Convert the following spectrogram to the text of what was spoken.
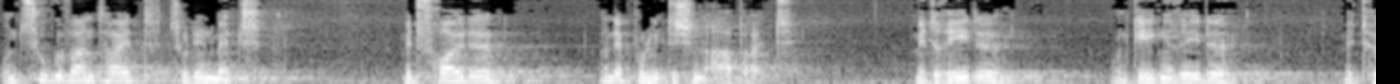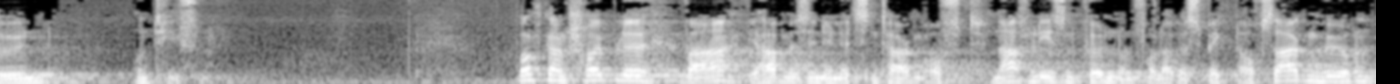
und Zugewandtheit zu den Menschen, mit Freude an der politischen Arbeit, mit Rede und Gegenrede, mit Höhen und Tiefen. Wolfgang Schäuble war, wir haben es in den letzten Tagen oft nachlesen können und voller Respekt auch sagen hören,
